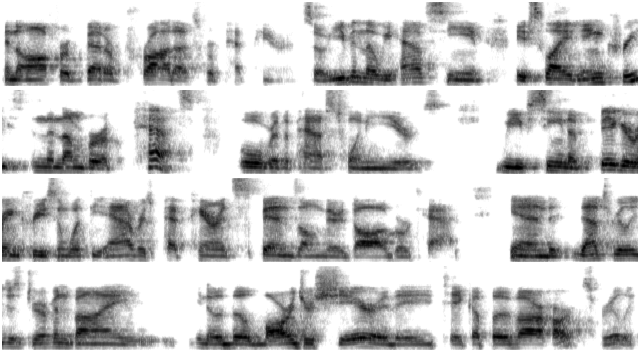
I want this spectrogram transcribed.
and offer better products for pet parents. So even though we have seen a slight increase in the number of pets over the past 20 years we've seen a bigger increase in what the average pet parent spends on their dog or cat. And that's really just driven by you know the larger share they take up of our hearts really.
